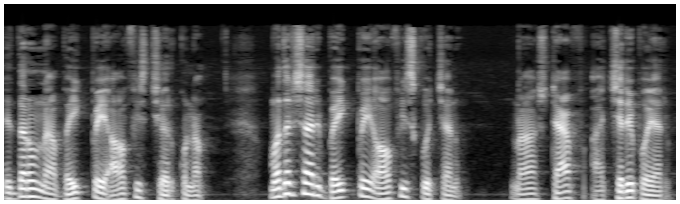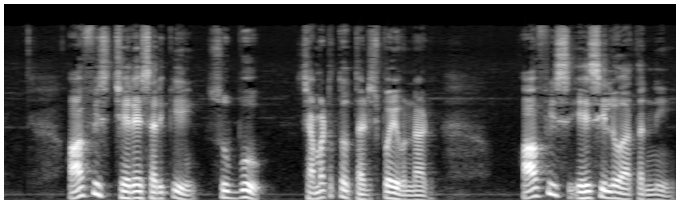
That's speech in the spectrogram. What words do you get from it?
ఇద్దరం నా బైక్పై ఆఫీస్ చేరుకున్నాం. మొదటిసారి బైక్పై ఆఫీస్కి వచ్చాను. నా స్టాఫ్ ఆశ్చర్యపోయారు. ఆఫీస్ చేరేసరికి సుబ్బు చెమటతో తడిసిపోయి ఉన్నాడు. ఆఫీస్ ఏసీలో అతన్ని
